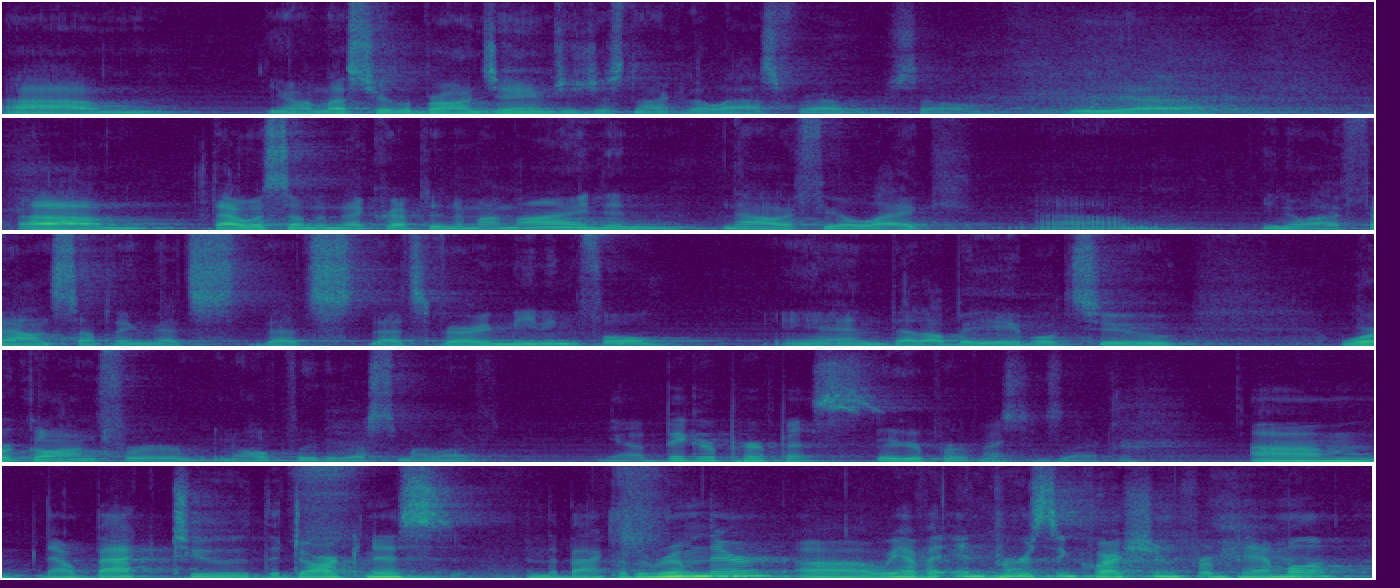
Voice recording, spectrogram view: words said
um, you know, unless you're LeBron James, you're just not going to last forever. So we, uh, um, that was something that crept into my mind, and now I feel like, um, you know, I found something that's that's that's very meaningful and that I'll be able to work on for, you know, hopefully the rest of my life. Yeah, a bigger purpose. Bigger purpose, right. exactly. Um, now back to the darkness in the back of the room there. Uh, we have an in-person question from Pamela.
